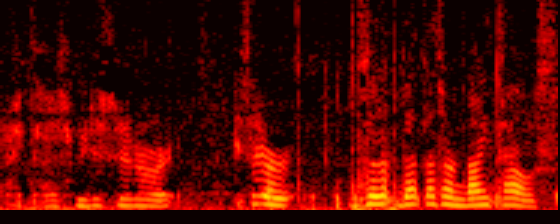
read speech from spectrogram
Alright guys, we just did our is that our is that, that that's our ninth house.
